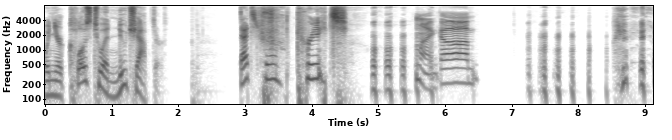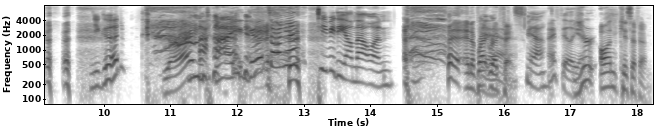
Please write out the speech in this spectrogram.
when you're close to a new chapter. That's true. Preach. My God. You good? You all right? Are you good, Tanya? TBD on that one. and a bright red face. Yeah. I feel you. You're on Kiss FM.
